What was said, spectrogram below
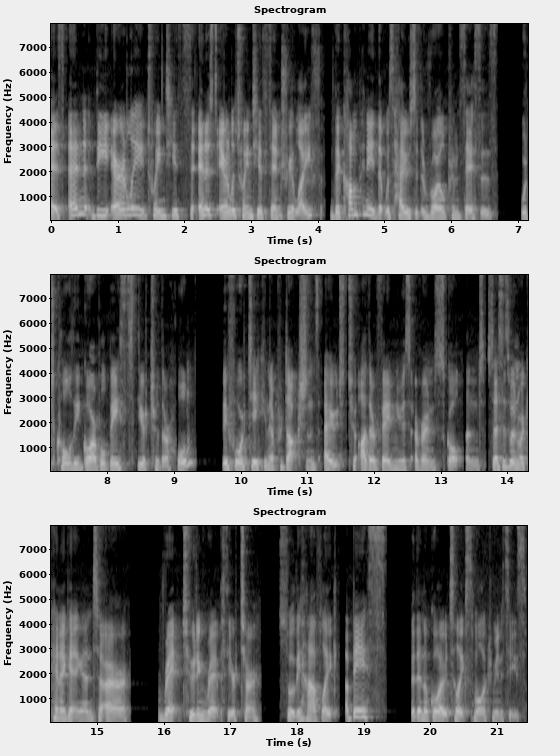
It's in the early 20th in its early 20th century life, the company that was housed at the Royal Princesses would call the Gorbal based theatre their home before taking their productions out to other venues around Scotland. So this is when we're kind of getting into our rep touring rep theatre. So they have like a base, but then they'll go out to like smaller communities.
